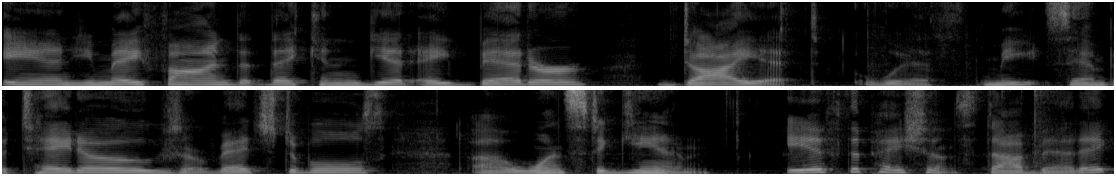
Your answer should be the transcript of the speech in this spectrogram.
and you may find that they can get a better diet with meats and potatoes or vegetables uh, once again. If the patient's diabetic,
